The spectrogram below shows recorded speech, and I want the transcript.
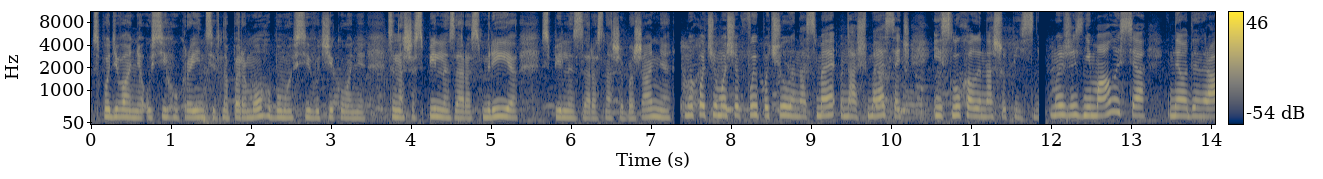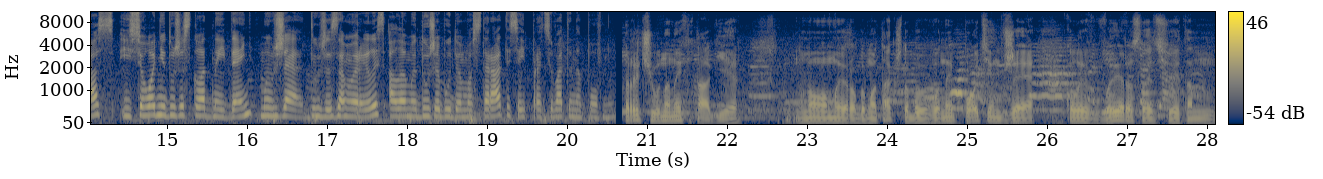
сподівання усіх українців на перемогу, бо ми всі в очікуванні. Це наша спільна зараз мрія, спільне зараз наше бажання. Ми хочемо, щоб ви почули нас ме- наш меседж і слухали нашу пісню. Ми вже знімалися не один раз, і сьогодні дуже складний день. Ми вже дуже замирились, але ми дуже будемо старатися і працювати наповну. речу на них так є. Ну, ми робимо так, щоб вони потім вже, коли виросли, чи там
